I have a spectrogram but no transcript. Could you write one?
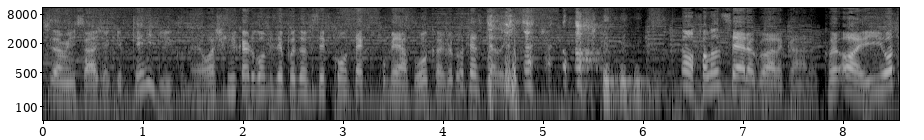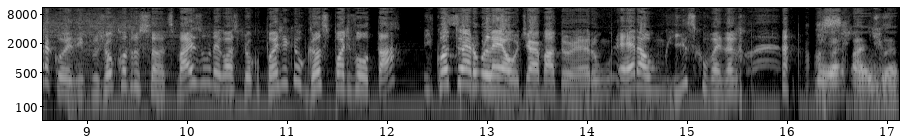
print da mensagem aqui porque é ridículo. É, eu acho que o Ricardo Gomes depois do AVC ficou um técnico com meia boca. Já acontece piada aqui. Não, falando sério agora, cara. Ó, e outra coisa, hein, pro jogo contra o Santos, mais um negócio preocupante é que o Ganso pode voltar. Enquanto era o Léo de armador, era um, era um risco, mas agora, Não é mais, né?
